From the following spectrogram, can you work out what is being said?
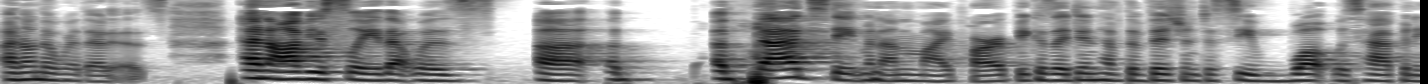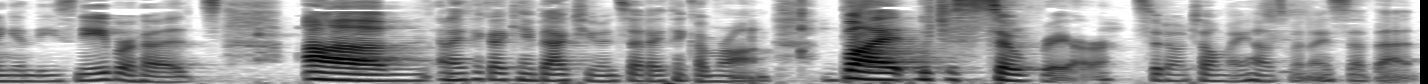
"I don't know where that is." And obviously, that was uh, a a bad statement on my part because I didn't have the vision to see what was happening in these neighborhoods. Um, and I think I came back to you and said, "I think I'm wrong," but which is so rare. So don't tell my husband I said that.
